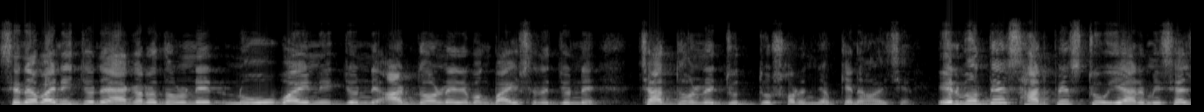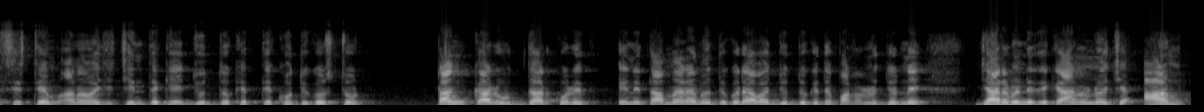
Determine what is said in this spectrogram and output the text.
সেনাবাহিনীর জন্য এগারো ধরনের, নৌবাহিনীর জন্য আট ধরনের এবং বায়ুসেনার জন্য চার ধরনের যুদ্ধ সরঞ্জাম কেনা হয়েছে। এর মধ্যে surface to air missile system আনা হয়েছে। চীন থেকে যুদ্ধক্ষেত্রে ক্ষতিগ্রস্ত টাঙ্কার উদ্ধার করে এনে তা মেরামতি করে আবার যুদ্ধক্ষেত্রে পাঠানোর জন্য জার্মানি থেকে আনানো হয়েছে আর্মড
